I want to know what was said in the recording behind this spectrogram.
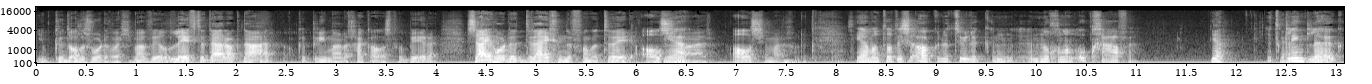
Je kunt alles worden wat je maar wil. Leeft het daar ook naar? Oké, prima. Dan ga ik alles proberen. Zij hoorde het dreigende van het tweede. Als, je, maar, als je maar gelukkig bent. ja, want dat is ook natuurlijk een, nogal een opgave. Ja. Het Ja. klinkt leuk,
